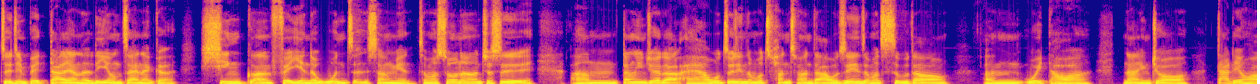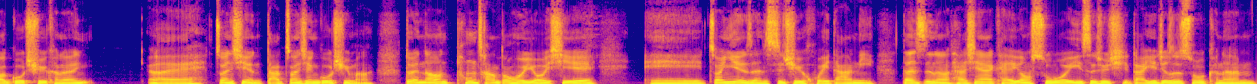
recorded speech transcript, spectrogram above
最近被大量的利用在那个新冠肺炎的问诊上面。怎么说呢？就是，嗯，当你觉得，哎呀，我最近怎么喘喘的啊，我最近怎么吃不到，嗯，味道啊，那你就打电话过去，可能。呃，专线打专线过去嘛，对，然后通常都会有一些诶专业人士去回答你，但是呢，他现在可以用数位医师去取代，也就是说，可能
